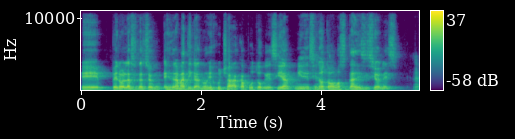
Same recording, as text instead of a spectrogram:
Eh, pero la situación es dramática, ¿no? Yo escuchaba a Caputo que decía, miren, si no tomamos estas decisiones, Ah.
